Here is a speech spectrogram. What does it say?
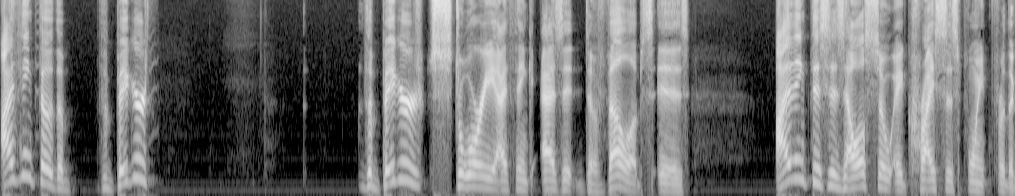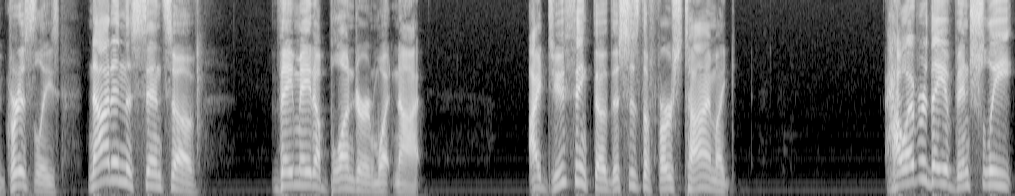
I think though the the bigger the bigger story I think as it develops is I think this is also a crisis point for the Grizzlies, not in the sense of they made a blunder and whatnot. I do think though this is the first time like however they eventually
